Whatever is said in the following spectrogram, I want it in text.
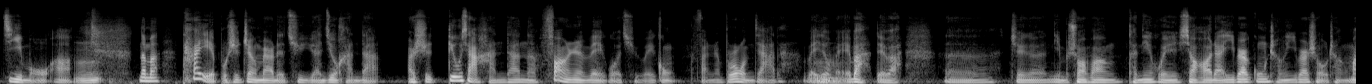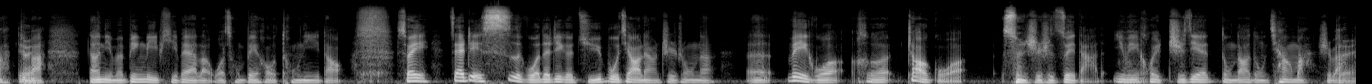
计谋啊。嗯那么他也不是正面的去援救邯郸，而而是丢下邯郸呢，放任魏国去围攻，反正不是我们家的，围就围吧，对吧？嗯、这个你们双方肯定会消耗战，一边攻城一边守城嘛，对吧？等你们兵力疲惫了，我从背后捅你一刀。所以在这四国的这个局部较量之中呢，呃，魏国和赵国损失是最大的，因为会直接动刀动枪嘛，是吧？对，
